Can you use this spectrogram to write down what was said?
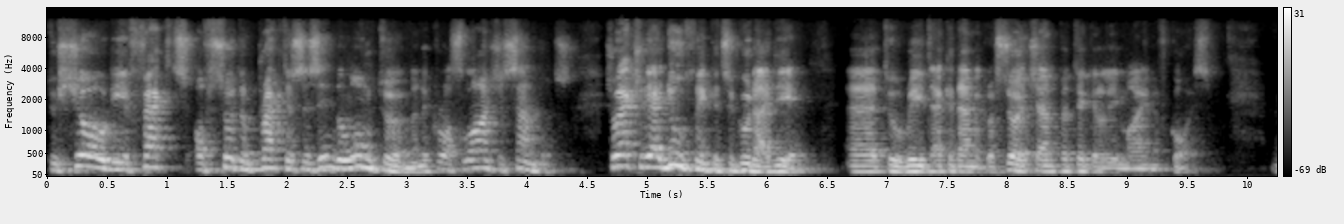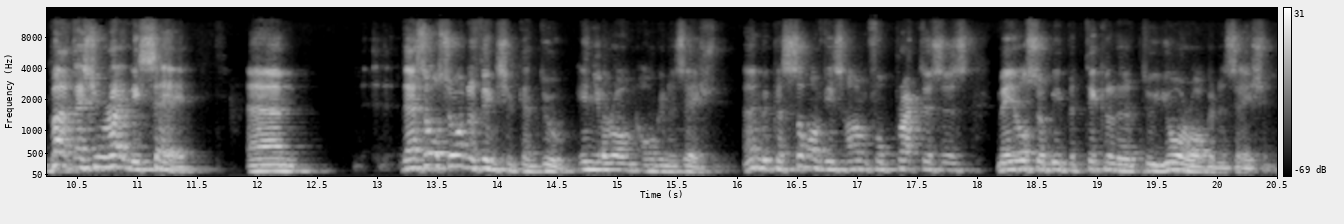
to show the effects of certain practices in the long term and across larger samples. So actually, I do think it's a good idea uh, to read academic research, and particularly mine, of course. But as you rightly say, um, there's also other things you can do in your own organization, and because some of these harmful practices may also be particular to your organization.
